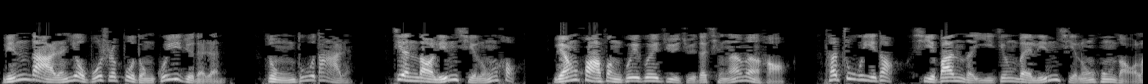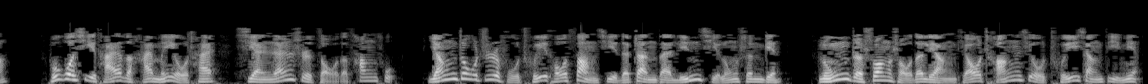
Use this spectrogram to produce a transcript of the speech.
林大人又不是不懂规矩的人。总督大人见到林启龙后，梁化凤规规矩矩的请安问好。他注意到戏班子已经被林启龙轰走了。不过戏台子还没有拆，显然是走的仓促。扬州知府垂头丧气的站在林启龙身边，拢着双手的两条长袖垂向地面，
